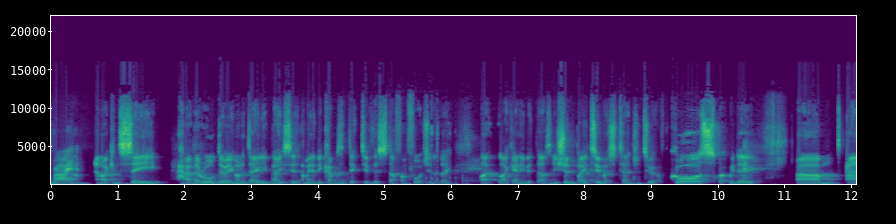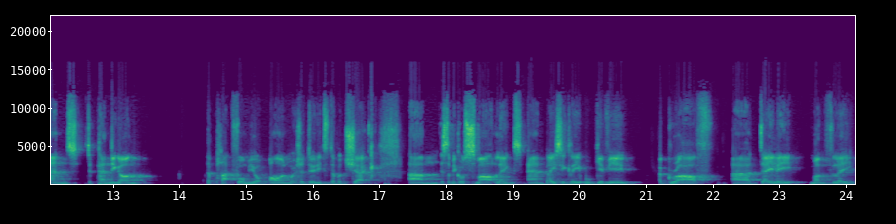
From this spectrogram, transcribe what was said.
Right. Um, and I can see how they're all doing on a daily basis. I mean, it becomes addictive, this stuff, unfortunately, like, like any of it does. And you shouldn't pay too much attention to it, of course, but we do. Um, and depending on the platform you're on, which I do need to double check, um, there's something called Smart Links. And basically, it will give you a graph, uh, daily, monthly,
